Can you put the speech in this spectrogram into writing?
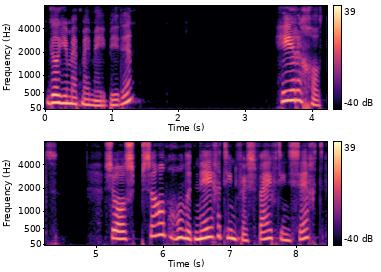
wil je met mij meebidden? Heere God, zoals Psalm 119, vers 15 zegt,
